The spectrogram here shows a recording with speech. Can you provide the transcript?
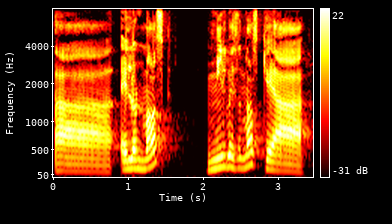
a Elon Musk, mil veces más que a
